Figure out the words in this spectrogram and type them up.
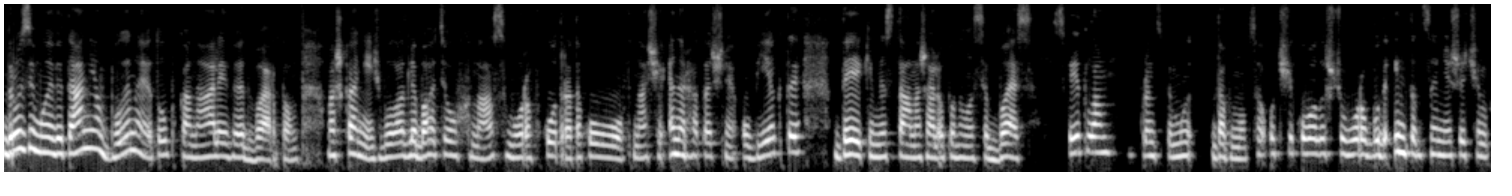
Друзі, моє вітання. Ви на ютуб каналі Відверто. Важка ніч була для багатьох нас. Мора вкотре атакував наші енергетичні об'єкти. Деякі міста, на жаль, опинилися без світла. В принципі, ми давно це очікували, що ворог буде інтенсивніше, чим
